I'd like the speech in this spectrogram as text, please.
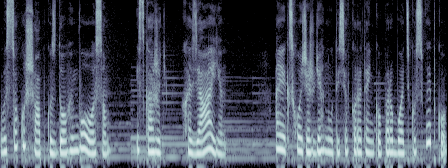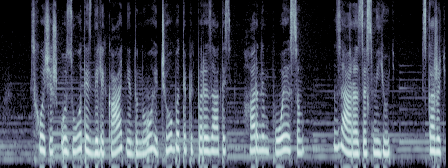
високу шапку з довгим волосом і скажуть хазяїн. А як схочеш вдягнутися в коротеньку парабоцьку свитку, схочеш узутись делікатні до ноги, чоботи підперезатись гарним поясом, зараз засміють. Скажуть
